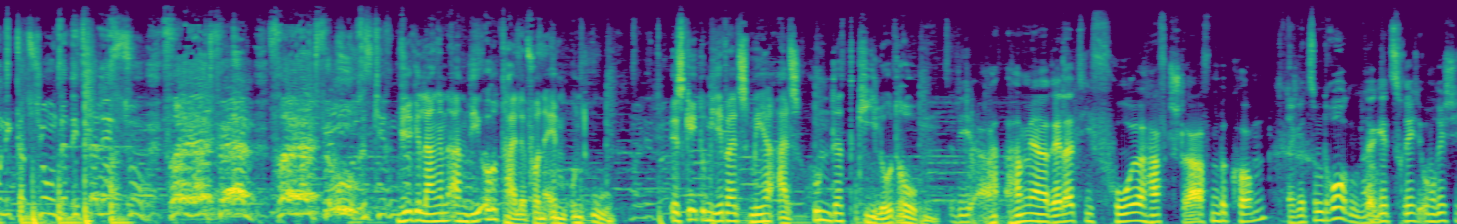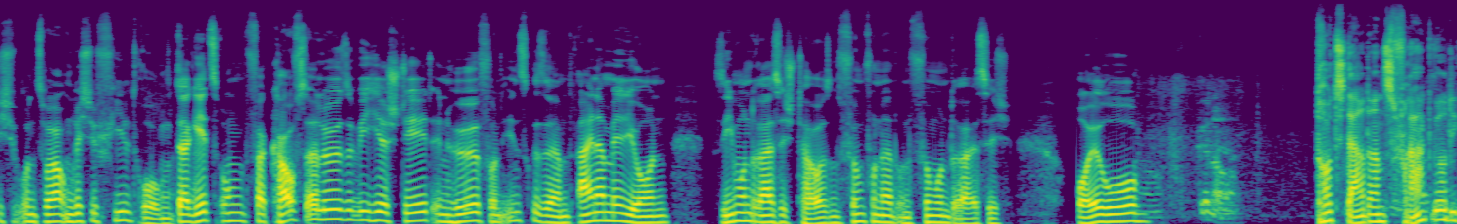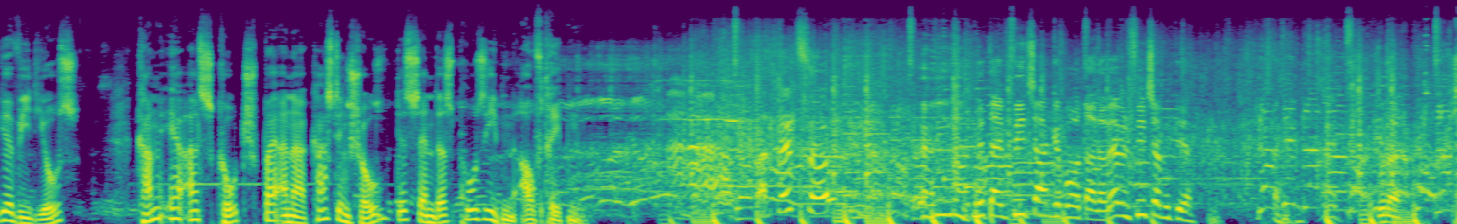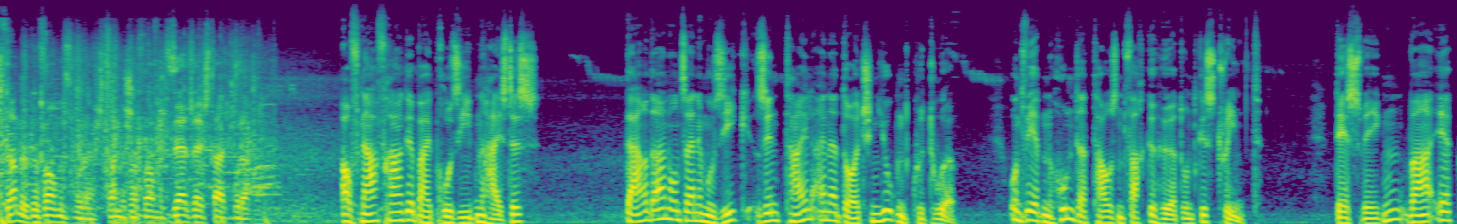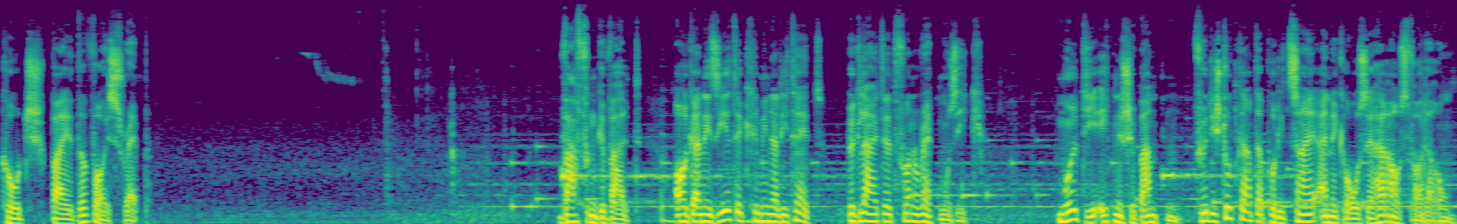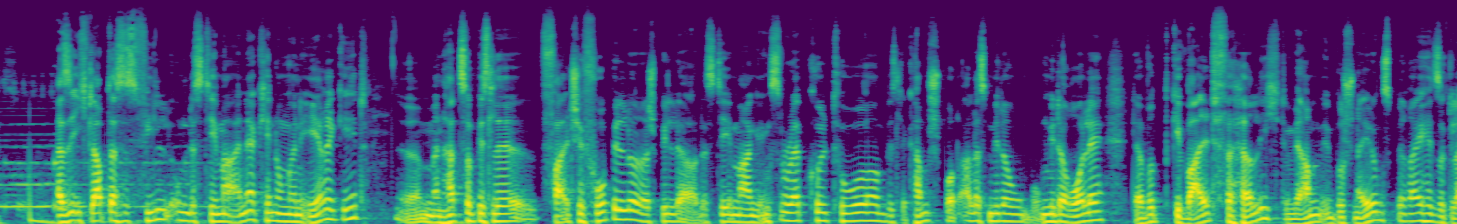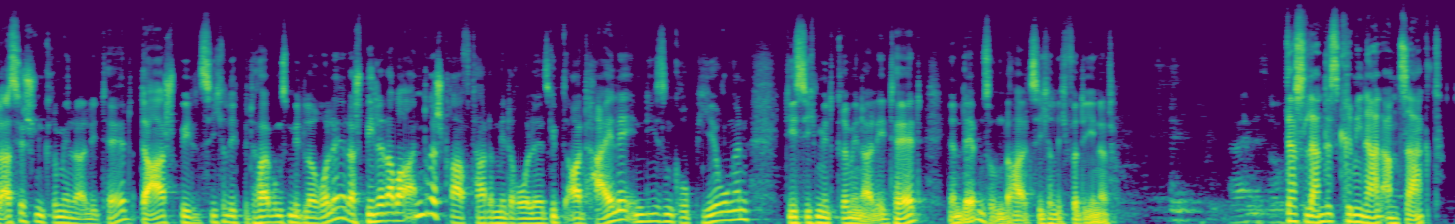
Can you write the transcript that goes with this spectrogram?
Kommunikation, denn die Zelle ist zu. Freiheit für M, Freiheit für U. Wir gelangen an die Urteile von M und U. Es geht um jeweils mehr als 100 Kilo Drogen. Die haben ja relativ hohe Haftstrafen bekommen. Da geht es um Drogen. Ne? Da geht es um richtig, und zwar um richtig viel Drogen. Da geht es um Verkaufserlöse, wie hier steht, in Höhe von insgesamt 1.037.535 Euro. Trotz Dardans fragwürdiger Videos kann er als Coach bei einer Castingshow des Senders Pro7 auftreten. Was willst du? Mit deinem Feature-Angebot, Alter. Wer will Feature mit dir? Bruder, stramme Performance, Bruder. Stramme Performance. Sehr, sehr stark, Bruder. Auf Nachfrage bei Pro7 heißt es, Dardan und seine Musik sind Teil einer deutschen Jugendkultur und werden hunderttausendfach gehört und gestreamt. Deswegen war er Coach bei The Voice Rap. Waffengewalt, organisierte Kriminalität, begleitet von Rapmusik. Multiethnische Banden, für die Stuttgarter Polizei eine große Herausforderung. Also ich glaube, dass es viel um das Thema Anerkennung und Ehre geht. Äh, man hat so ein bisschen falsche Vorbilder. Da spielt ja das Thema Gangster-Rap-Kultur, ein bisschen Kampfsport, alles mit der, mit der Rolle. Da wird Gewalt verherrlicht. Wir haben Überschneidungsbereiche zur klassischen Kriminalität. Da spielt sicherlich Betäubungsmittel eine Rolle. Da spielen aber andere Straftaten mit Rolle. Es gibt auch Teile in diesen Gruppierungen, die sich mit Kriminalität ihren Lebensunterhalt sicherlich verdienen. Das Landeskriminalamt sagt,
